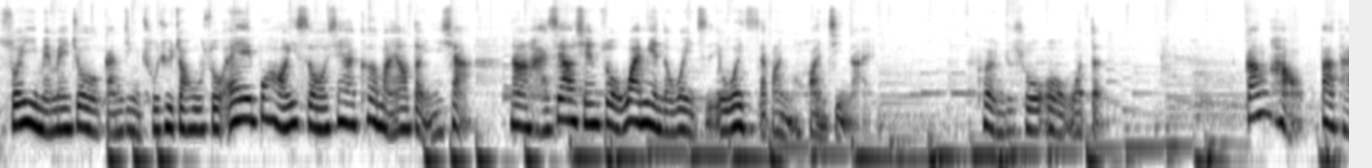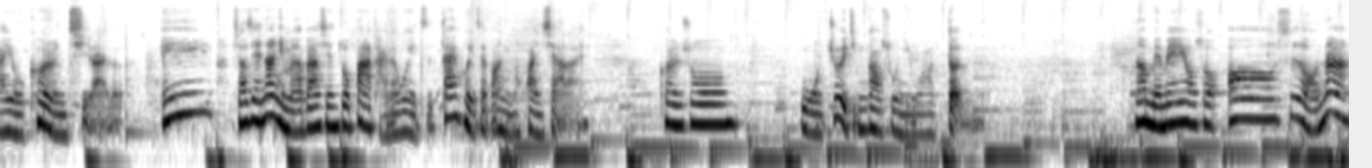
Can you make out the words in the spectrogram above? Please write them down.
所以妹妹就赶紧出去招呼说：“哎，不好意思哦，现在客满要等一下，那还是要先坐外面的位置，有位置再帮你们换进来。”客人就说：“哦，我等。”刚好吧台有客人起来了，哎，小姐，那你们要不要先坐吧台的位置，待会再帮你们换下来？客人说：“我就已经告诉你我要等。”那妹妹又说：“哦，是哦，那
